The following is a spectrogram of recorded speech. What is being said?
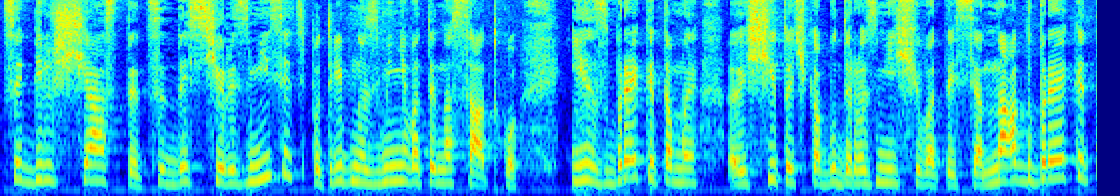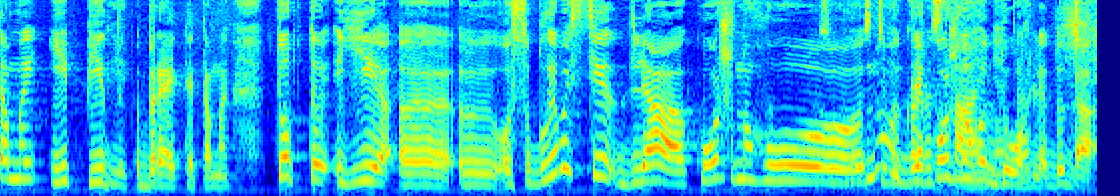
це більш часте, це десь через місяць потрібно змінювати насадку. І з брекетами щіточка буде розміщуватися над брекетами і під брекетами. Тобто є е, е, особливості для кожного, Особливості ну, для кожного так? догляду. Да.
